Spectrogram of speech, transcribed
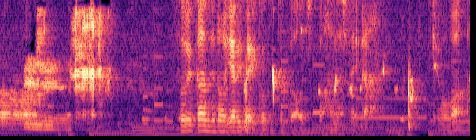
うん。そういう感じのやりたいこととかをちょっと話したいな。今日は。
